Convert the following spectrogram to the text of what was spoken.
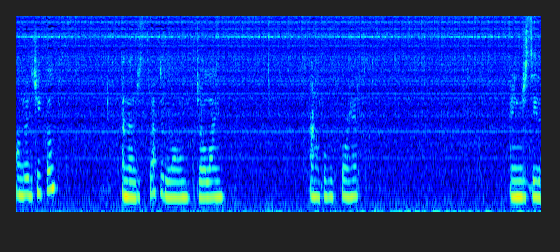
under the cheekbone. And then just swept it along the jawline and up over the forehead. And you can just see the,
